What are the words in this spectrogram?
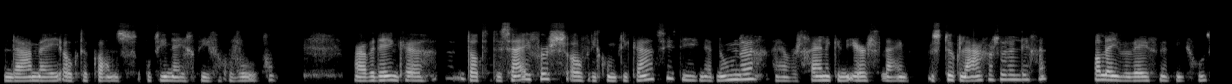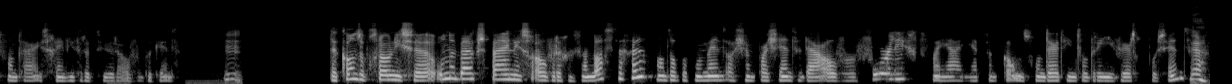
En daarmee ook de kans op die negatieve gevolgen. Maar we denken dat de cijfers over die complicaties die ik net noemde, en waarschijnlijk in de eerste lijn een stuk lager zullen liggen. Alleen we weten het niet goed, want daar is geen literatuur over bekend. Hm. De kans op chronische onderbuikspijn is overigens een lastige, want op het moment als je een patiënt daarover voorligt, van ja, je hebt een kans van 13 tot 43 procent. Ja.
